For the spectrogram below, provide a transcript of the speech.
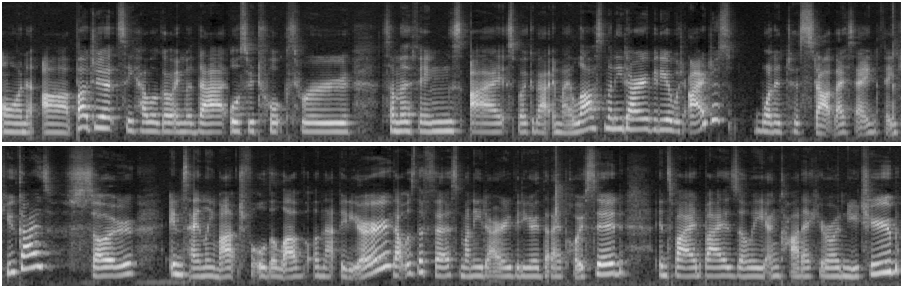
on our budget, see how we're going with that. Also talk through some of the things I spoke about in my last money diary video, which I just wanted to start by saying thank you guys so insanely much for all the love on that video. That was the first money diary video that I posted inspired by Zoe and Carter here on YouTube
